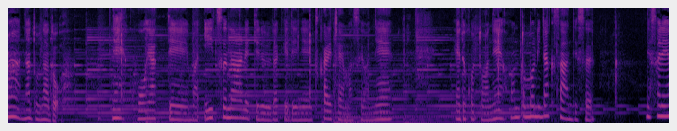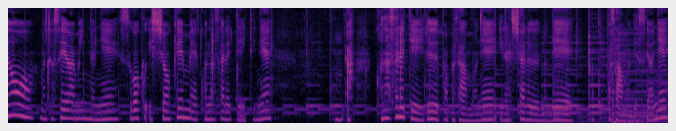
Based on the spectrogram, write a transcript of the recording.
まあなどなど。ねこうやって、まあ、言いつなれてるだけでね疲れちゃいますよね。やることはねほんと盛りだくさんです。でそれを、まあ、女性はみんなねすごく一生懸命こなされていてね、うん、あこなされているパパさんもねいらっしゃるので、まあ、パパさんもですよね。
